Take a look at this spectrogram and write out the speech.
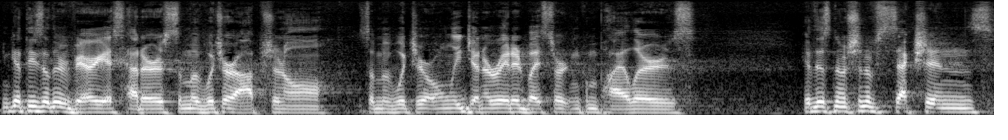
You get these other various headers, some of which are optional, some of which are only generated by certain compilers. You have this notion of sections,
